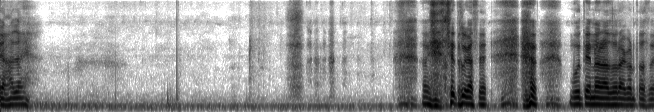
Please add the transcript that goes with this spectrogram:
দেখা যায়। ওই যে তেঁতুল গাছে বুথে নড়াচড়া করতেছে।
